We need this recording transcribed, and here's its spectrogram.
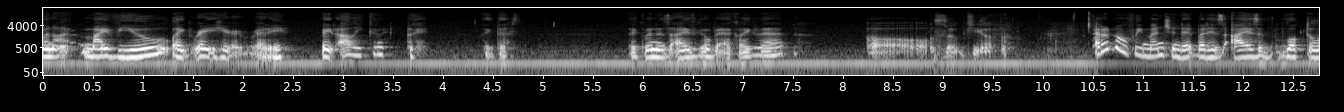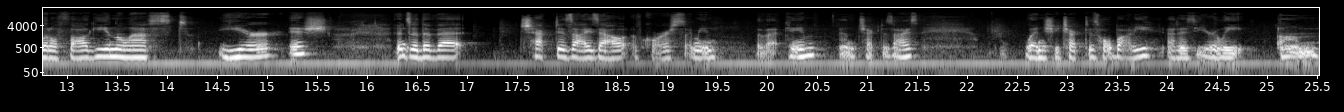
when I my view, like right here, ready? Wait, Ollie, come here. Okay, like this. Like when his eyes go back like that. Oh, so cute. I don't know if we mentioned it, but his eyes have looked a little foggy in the last year ish. And so the vet checked his eyes out, of course. I mean, the vet came and checked his eyes when she checked his whole body at his yearly, um,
